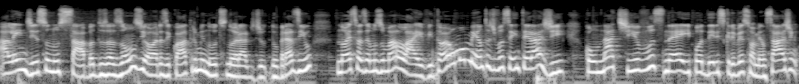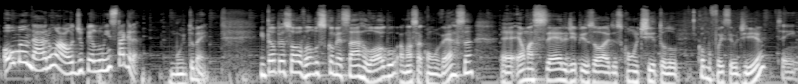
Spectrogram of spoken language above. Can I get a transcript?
Além disso, nos sábados, às 11 horas e 4 minutos no horário de, do Brasil, nós fazemos uma live. Então é um momento de você interagir com nativos, né? E poder escrever sua mensagem ou mandar um áudio pelo Instagram. Muito bem. Então, pessoal, vamos começar logo a nossa conversa. É, é uma série de episódios com o título Como Foi Seu Dia? Sim.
